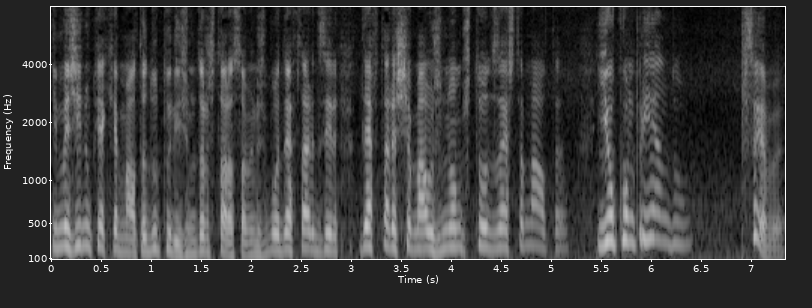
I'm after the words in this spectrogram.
Imagina o que é que a malta do turismo, da restauração em Lisboa deve estar a dizer, deve estar a chamar os nomes todos a esta malta. E eu compreendo. Percebe?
